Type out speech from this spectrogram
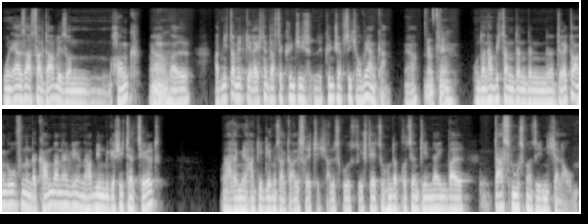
und er saß halt da wie so ein Honk, ja, mhm. weil hat nicht damit gerechnet, dass der Kühnchef sich auch wehren kann. Ja. Okay. Und dann habe ich dann den, den Direktor angerufen und der kam dann irgendwie und habe ihm die Geschichte erzählt. Und hat er mir Hand gegeben und sagte, alles richtig, alles gut. Ich stehe zu 100 Prozent hinter ihm, weil das muss man sich nicht erlauben.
